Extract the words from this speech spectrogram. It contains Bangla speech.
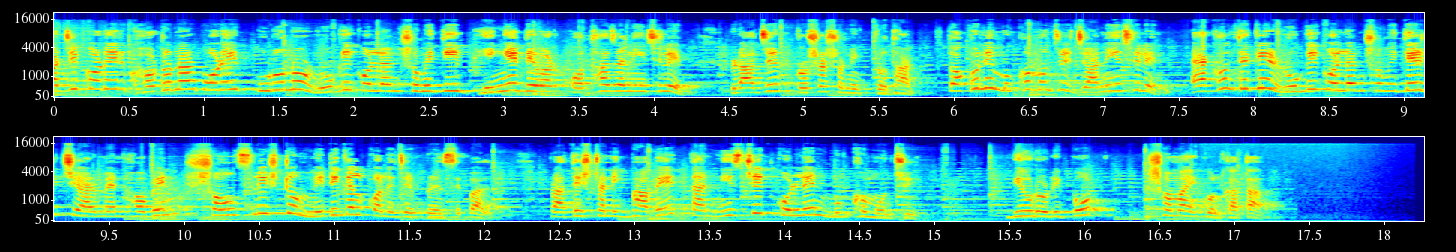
আরজিকরের ঘটনার পরে পুরনো রোগী কল্যাণ সমিতি ভেঙে দেওয়ার কথা জানিয়েছিলেন রাজ্যের প্রশাসনিক প্রধান। তখনই মুখ্যমন্ত্রী জানিয়েছিলেন, এখন থেকে রোগী কল্যাণ সমিতির চেয়ারম্যান হবেন সংশ্লিষ্ট মেডিকেল কলেজের প্রিন্সিপাল। প্রাতিষ্ঠানিকভাবে তা নিশ্চিত করলেন মুখ্যমন্ত্রী। ব্যুরো রিপোর্ট, সময় কলকাতা।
